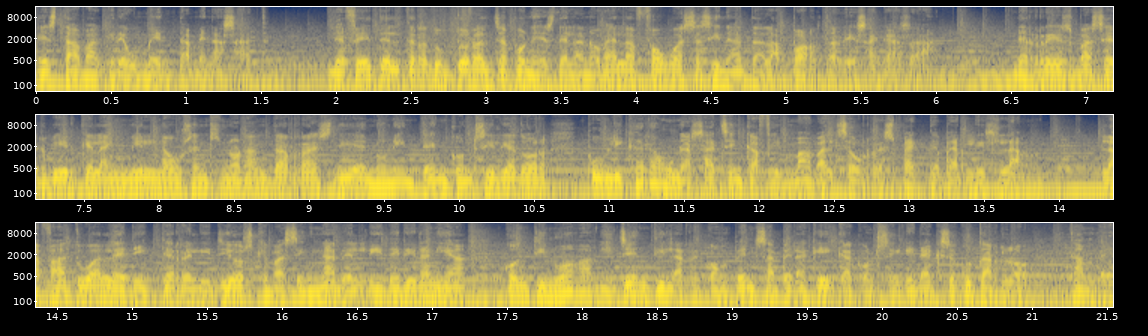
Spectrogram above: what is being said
estava greument amenaçat. De fet, el traductor al japonès de la novel·la fou assassinat a la porta de sa casa. De res va servir que l'any 1990 Rushdie, en un intent conciliador, publicara un assaig en què afirmava el seu respecte per l'islam. La fàtua, l'edicte religiós que va signar el líder iranià, continuava vigent i la recompensa per aquell que aconseguirà executar-lo també.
